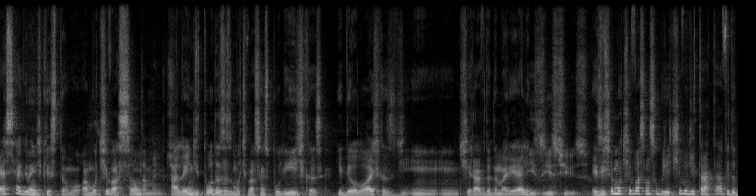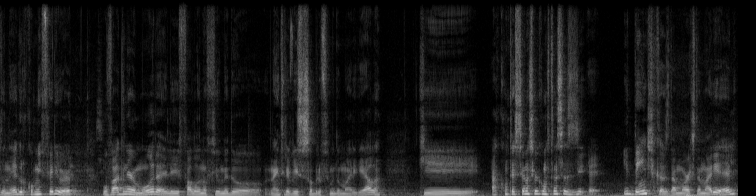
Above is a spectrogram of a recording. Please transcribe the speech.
Essa é a grande questão. A motivação, Exatamente. além de todas as motivações políticas, ideológicas de, em, em tirar a vida da Marielle, Existe isso. Existe a motivação subjetiva de tratar a vida do negro como inferior. O Wagner Moura, ele falou no filme do, na entrevista sobre o filme do Marighella, que aconteceram circunstâncias eh, idênticas da morte da Marielle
